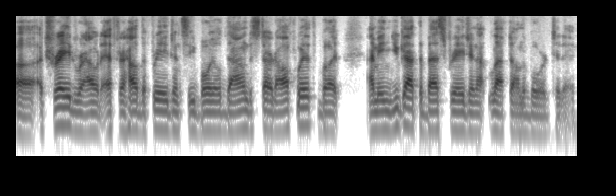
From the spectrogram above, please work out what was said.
uh, a trade route after how the free agency boiled down to start off with. But I mean, you got the best free agent left on the board today.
